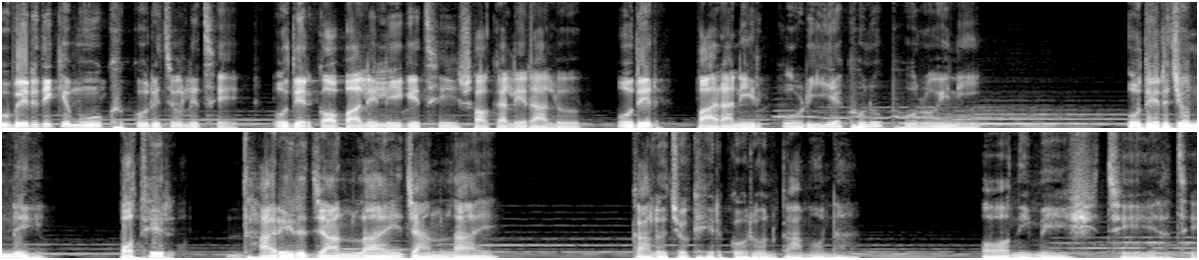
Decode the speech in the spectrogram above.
পূবের দিকে মুখ করে চলেছে। ওদের কপালে লেগেছে সকালের আলো। ওদের পারানির কড়ি এখনও ফুরোয়নি। ওদের জন্যে পথের ধারের জানলায় জানলায় কালো চোখের করুণ কামনা অনিমেষ চেয়ে আছে।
